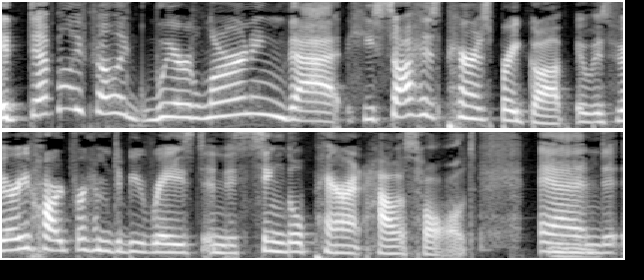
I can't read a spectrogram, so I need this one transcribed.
It definitely felt like we're learning that he saw his parents break up. It was very hard for him to be raised in a single parent household. And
